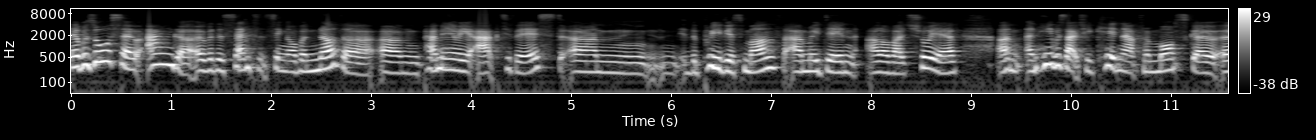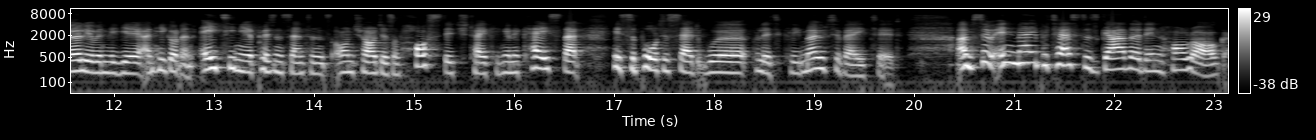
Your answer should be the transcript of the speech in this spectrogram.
There was also anger over the sentencing of another um, Pamiri activist um, the previous month, Amridin Alovatshoyev, um, and he was actually kidnapped from Moscow earlier in the year, and he got an 18-year prison sentence on charges of hostage taking in a case that his supporters said were politically motivated. Um, so in May, protesters gathered in Horog.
